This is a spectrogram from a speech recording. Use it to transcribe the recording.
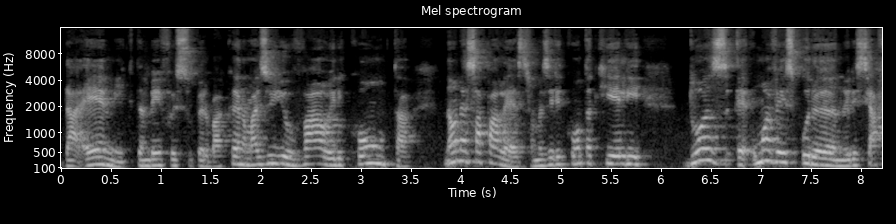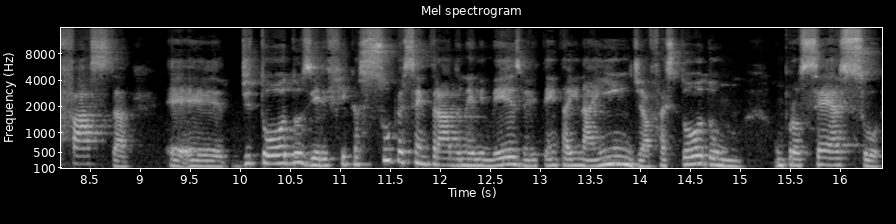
da Amy, que também foi super bacana, mas o Yuval, ele conta, não nessa palestra, mas ele conta que ele, duas, é, uma vez por ano, ele se afasta é, de todos e ele fica super centrado nele mesmo, ele tenta ir na Índia, faz todo um, um processo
